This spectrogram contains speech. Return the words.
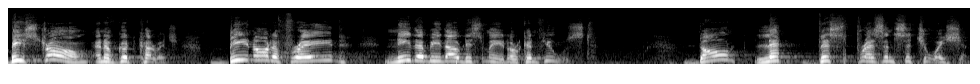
Be strong and of good courage. Be not afraid, neither be thou dismayed or confused. Don't let this present situation,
